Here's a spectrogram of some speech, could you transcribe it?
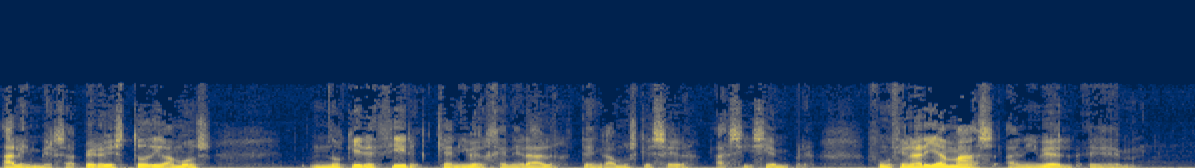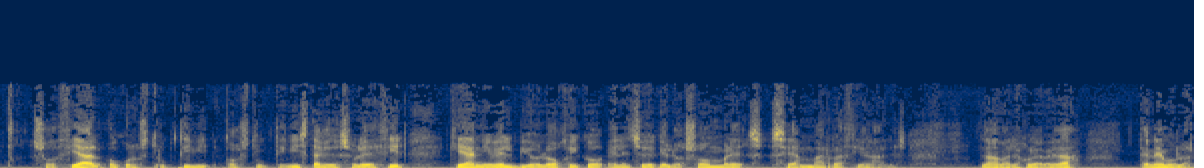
a la inversa. Pero esto, digamos, no quiere decir que a nivel general tengamos que ser así siempre funcionaría más a nivel, eh, social o constructivista que se suele decir que a nivel biológico el hecho de que los hombres sean más racionales. Nada más lejos de la verdad. Tenemos las,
